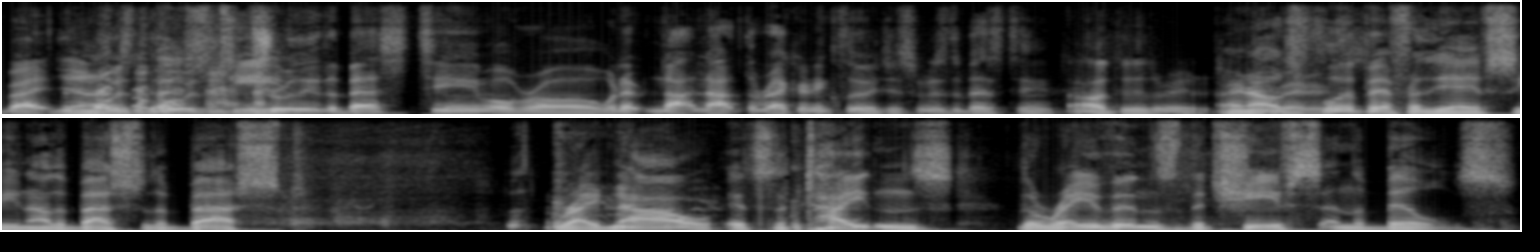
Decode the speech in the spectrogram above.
right? Yeah, who's the who's best team. truly the best team overall? Whatever, not not the record included. Just who's the best team? Oh, dude, the Raiders. all right, now let's Raiders. flip it for the AFC. Now the best of the best. Right now, it's the Titans, the Ravens, the Chiefs, and the Bills.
